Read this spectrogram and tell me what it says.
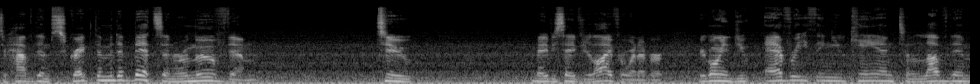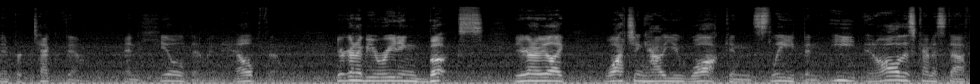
to have them scrape them into bits and remove them to maybe save your life or whatever, you're going to do everything you can to love them and protect them and heal them and help them. You're going to be reading books. You're going to be like watching how you walk and sleep and eat and all this kind of stuff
